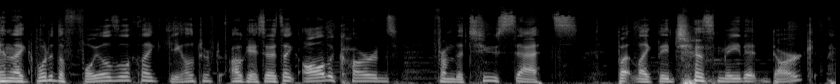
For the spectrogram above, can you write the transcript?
and like what do the foils look like? Galedrifter okay so it's like all the cards from the two sets but like they just made it dark.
